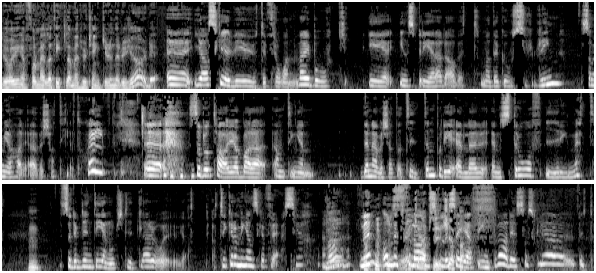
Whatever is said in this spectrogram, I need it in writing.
du har ju inga formella titlar, men hur tänker du när du gör det? Eh, jag skriver ju utifrån, varje bok är inspirerad av ett Mother Goose-rim som jag har översatt helt själv. Eh, så då tar jag bara antingen den översatta titeln på det eller en strof i rimmet. Mm. Så det blir inte enordstitlar och jag, jag tycker de är ganska fräsiga. Ja. Men om ett förlag skulle köpa. säga att det inte var det så skulle jag byta.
